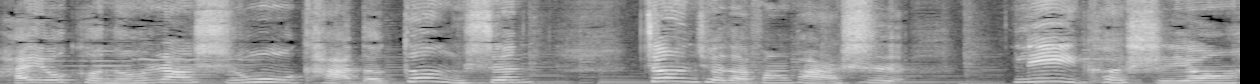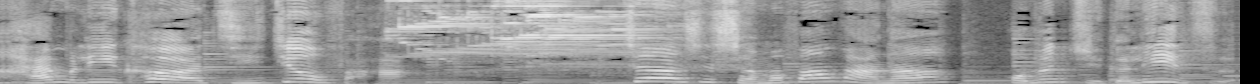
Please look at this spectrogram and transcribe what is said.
还有可能让食物卡得更深。正确的方法是。立刻使用海姆立克急救法，这是什么方法呢？我们举个例子，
